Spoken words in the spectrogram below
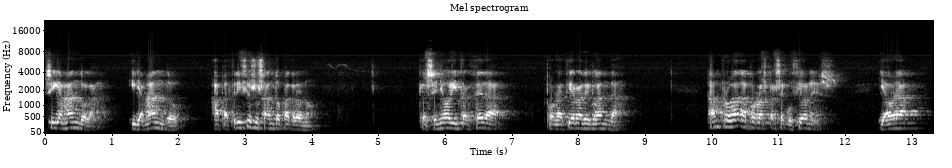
sigue amándola y llamando a Patricio su santo patrono. Que el Señor interceda por la tierra de Irlanda, tan probada por las persecuciones y ahora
